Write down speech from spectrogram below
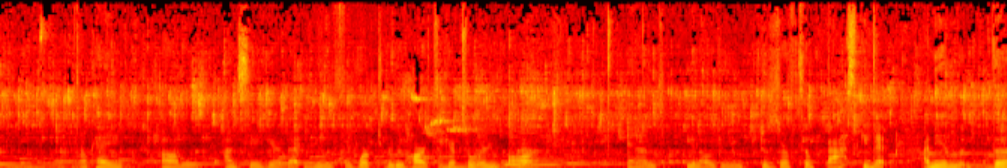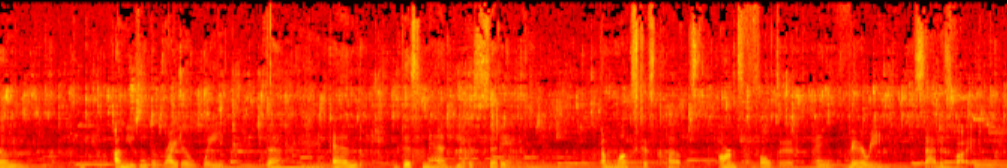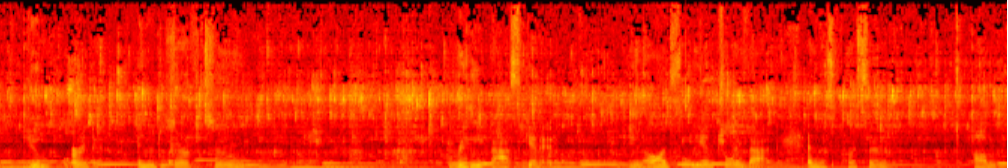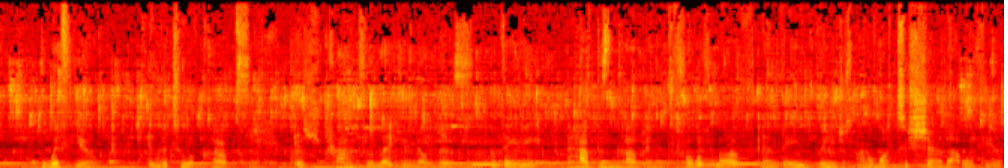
Okay? Um, I'm seeing here that you've worked really hard to get to where you are. And, you know, you deserve to bask in it. I mean, the I'm using the Rider Waite deck, and this man, he is sitting amongst his cups, arms folded, and very satisfied. You earned it, and you deserve to really bask in it, you know, and fully enjoy that. And this person um, with you in the Two of Cups is trying to let you know this. They have this cup and it's full of love and they really just kind of want to share that with you.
